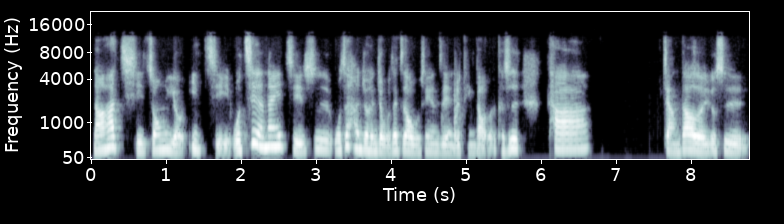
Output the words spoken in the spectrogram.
然后他其中有一集，我记得那一集是我在很久很久我在知道无性恋之前就听到了，可是他讲到了就是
